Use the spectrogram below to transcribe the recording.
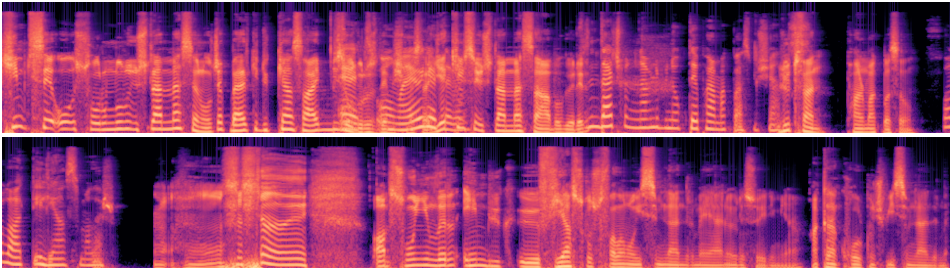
kimse o sorumluluğu üstlenmezse ne olacak? Belki dükkan sahibi biz Evet, oluruz demiş mesela. Ya tabii. kimse üstlenmezse abi bu görevi. Sizin Derçman önemli bir noktaya parmak basmış yani. Lütfen parmak basalım. Fallout değil yansımalar. Abi son yılların en büyük e, fiyaskosu falan o isimlendirme yani öyle söyleyeyim ya. Hakikaten korkunç bir isimlendirme.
